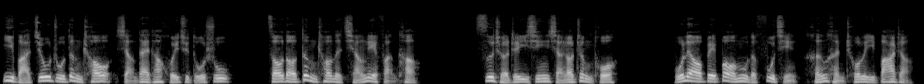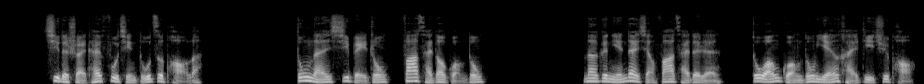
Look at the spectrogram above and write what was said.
一把揪住邓超，想带他回去读书，遭到邓超的强烈反抗，撕扯着一心想要挣脱。不料被暴怒的父亲狠狠抽了一巴掌，气得甩开父亲独自跑了。东南西北中发财到广东，那个年代想发财的人都往广东沿海地区跑。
